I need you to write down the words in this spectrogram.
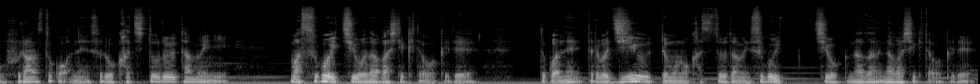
をフランスとかはね、それを勝ち取るために、まあすごい血を流してきたわけで、とかね、例えば自由ってものを勝ち取るためにすごい血を流してきたわけで、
